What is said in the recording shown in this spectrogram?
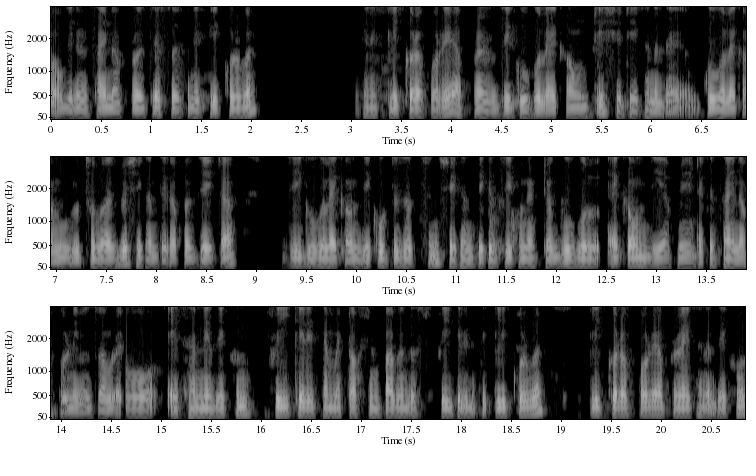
log in and sign up রয়েছে সো এখানে ক্লিক করবেন। এখানে ক্লিক করার পরে আপনার যে গুগল অ্যাকাউন্টটি সেটি এখানে গুগল অ্যাকাউন্টগুলো চলে আসবে। সেখান থেকে আপনার যেটা, যে গুগল অ্যাকাউন্ট দিয়ে করতে চাচ্ছেন, সেখান থেকে যে কোনো একটা গুগল অ্যাকাউন্ট দিয়ে আপনি এটাকে সাইন আপ করে নেবেন। তো আমরা, তো এখানে দেখুন ফ্রি ক্রেডিট নামে একটা অপশন পাবেন জাস্ট ফ্রি ক্রেডিটে ক্লিক করবেন। ক্লিক করার পরে আপনারা এখানে দেখুন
